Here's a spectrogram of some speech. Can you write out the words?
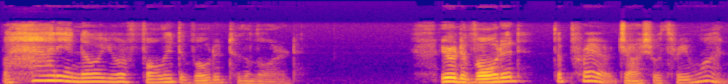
But how do you know you're fully devoted to the Lord? You're devoted to prayer, Joshua 3:1.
